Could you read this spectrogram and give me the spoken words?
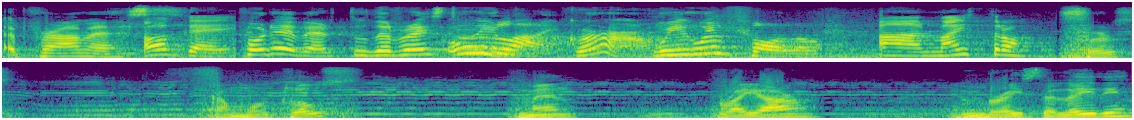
I promise. Okay. Forever, to the rest of Ooh, your life. girl. We will follow. And Maestro, First, come more close. Man, right arm, embrace the lady.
